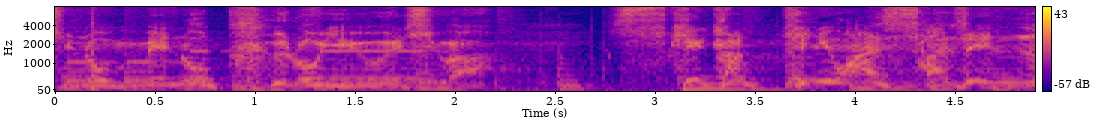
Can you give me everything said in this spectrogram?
私の目の黒いうちは好き勝手にはさせんぞ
